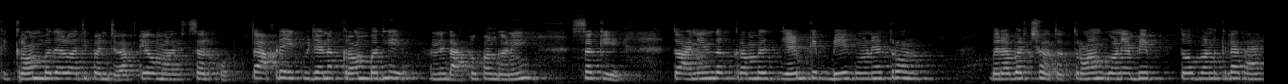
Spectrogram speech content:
કે ક્રમ બદલવાથી પણ જવાબ કેવો મળે? સરખો. તો આપણે એકબીજાના ક્રમ બદલીએ અને દાખલો પણ ગણી શકીએ. તો આની અંદર ક્રમ જેમ કે બે ગુણ્યા ત્રણ બરાબર છ, તો ત્રણ ગુણ્યા બે તો પણ કેટલા થાય?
